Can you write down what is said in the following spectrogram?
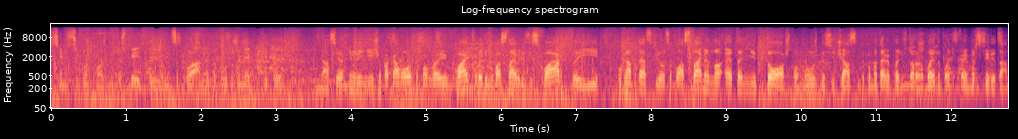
за 70 секунд может быть успеет появиться план, но это будут уже мега крипы. Да, с верхней линии еще пока можно повоевать. Вроде бы поставили здесь вард, и Пугна пытается скидываться бластами, но это не то, что нужно сейчас на таком этапе против Террорблейда, против Эмбер Спирита.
